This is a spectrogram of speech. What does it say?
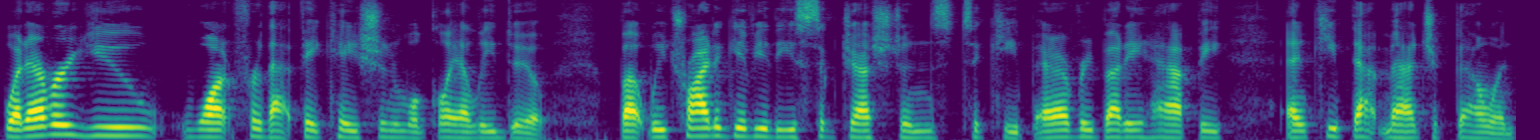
whatever you want for that vacation, we'll gladly do. But we try to give you these suggestions to keep everybody happy and keep that magic going.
